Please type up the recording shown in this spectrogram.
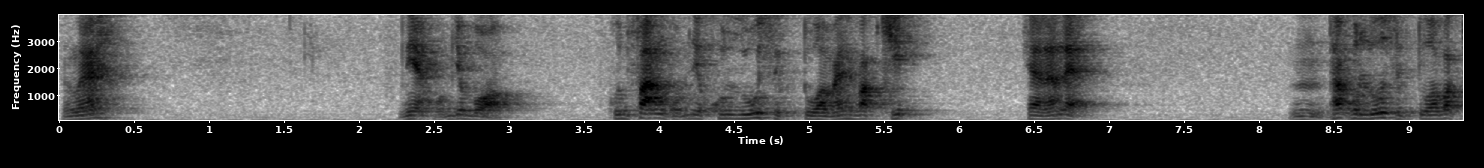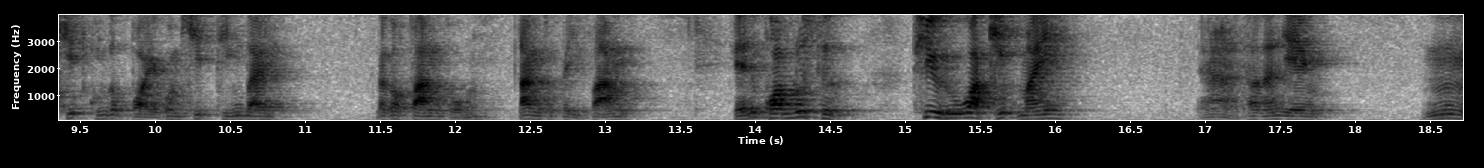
ถูกไหมเนี่ย ผมจะบอก คุณฟังผมเนี่ย คุณรู้สึกตัวไหมว่าคิด แค่นั้นแหละ อืม ถ้าคุณรู้สึกตัวว่าคิด คุณก็ปล่อยความคิดทิ้งไป แล้วก็ฟังผมตั้งสติฟัง เห็นความรู้สึกที่รู้ว่าคิดไหมอ่าเท่านั้นเอง อืม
